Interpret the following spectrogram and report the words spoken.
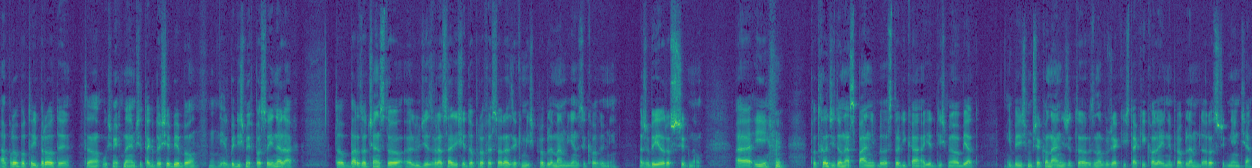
A propos tej brody, to uśmiechnąłem się tak do siebie, bo jak byliśmy w Posejnelach, to bardzo często ludzie zwracali się do profesora z jakimiś problemami językowymi żeby je rozstrzygnął. I podchodzi do nas pani, do stolika jedliśmy obiad i byliśmy przekonani, że to znowuż jakiś taki kolejny problem do rozstrzygnięcia.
